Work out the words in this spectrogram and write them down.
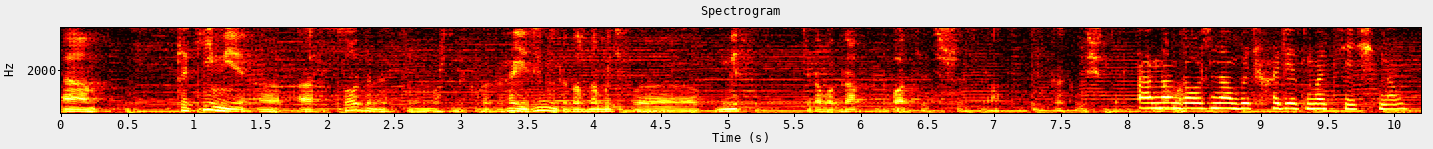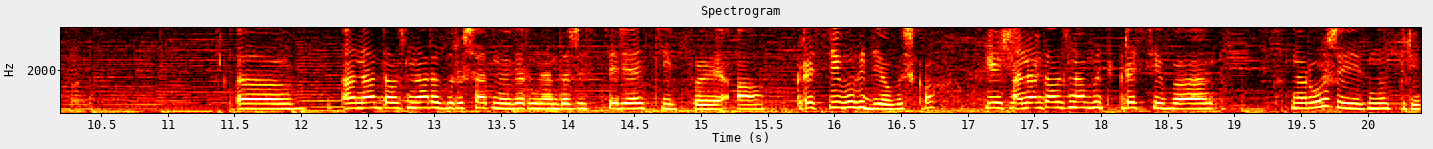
А, Какими а, особенностями, может быть, какая- изюминка должна быть в э, Мисс Кировоград 2016? Как вы считаете? Она должна быть харизматична. Так. Э, Она должна разрушать, наверное, даже стереотипы о красивых девушках. Я считаю, Она должна быть красива снаружи и изнутри.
